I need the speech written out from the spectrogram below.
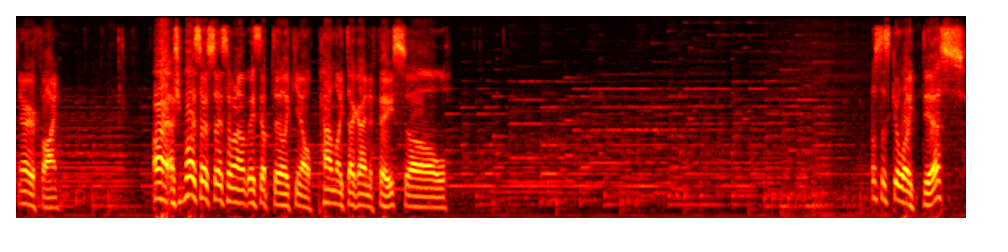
Yeah, you're fine. Alright, I should probably start sending someone out basically up to, like, you know, pound like that guy in the face, so... Let's just go like this.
